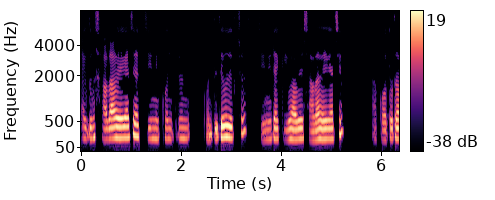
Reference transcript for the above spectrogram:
একদম সাদা হয়ে গেছে। আর চিনি খুন্তি, খুন্তিতেও দেখছ চিনিটা কীভাবে সাদা হয়ে গেছে আর কতটা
